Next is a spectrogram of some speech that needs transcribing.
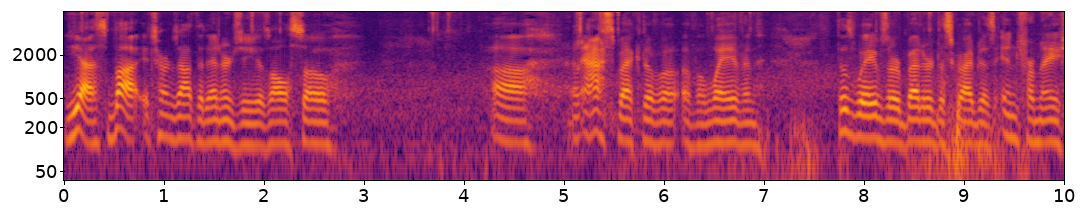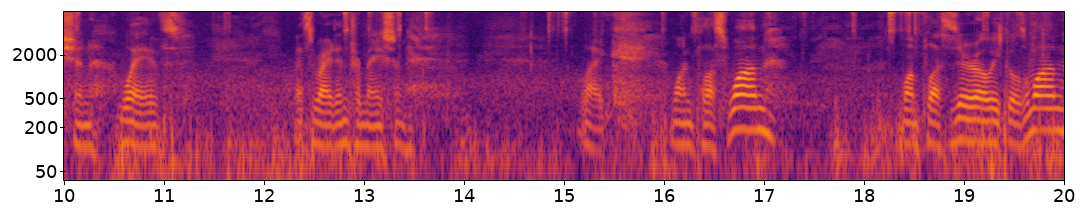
yes, but it turns out that energy is also uh, an aspect of a, of a wave, and those waves are better described as information waves. That's right, information. Like 1 plus 1, 1 plus 0 equals 1,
